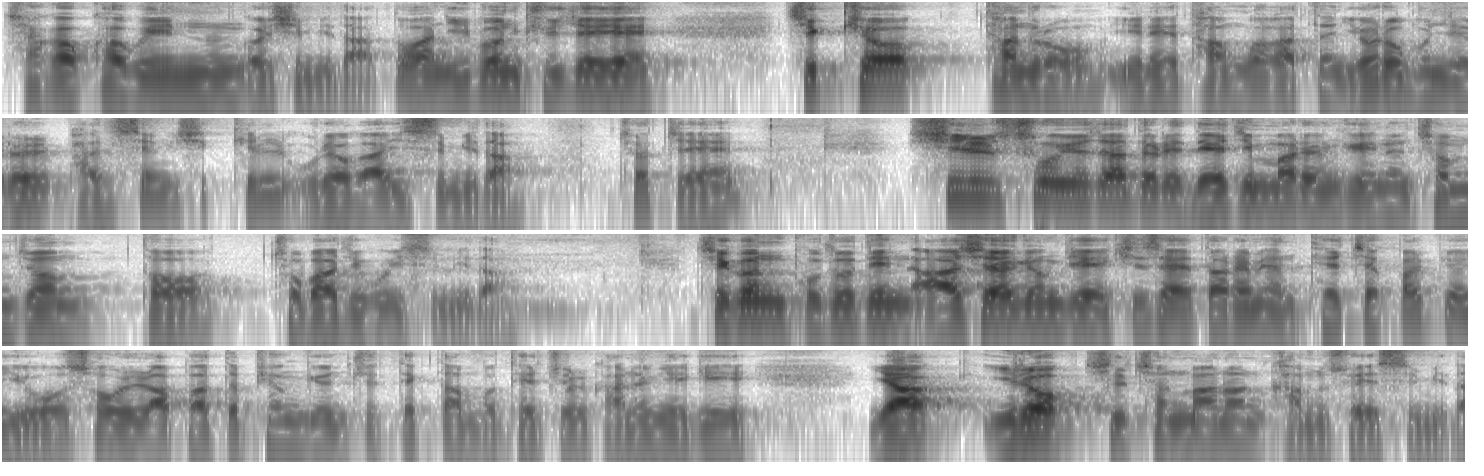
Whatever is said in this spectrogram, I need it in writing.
자극하고 있는 것입니다. 또한 이번 규제의 직격탄으로 인해 다음과 같은 여러 문제를 발생시킬 우려가 있습니다. 첫째, 실소유자들의 내 집 마련 기회는 점점 더 좁아지고 있습니다. 최근 보도된 아시아경제 기사에 따르면 대책 발표 이후 서울 아파트 평균 주택담보 대출 가능액이 약 1억 7천만 원 감소했습니다.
